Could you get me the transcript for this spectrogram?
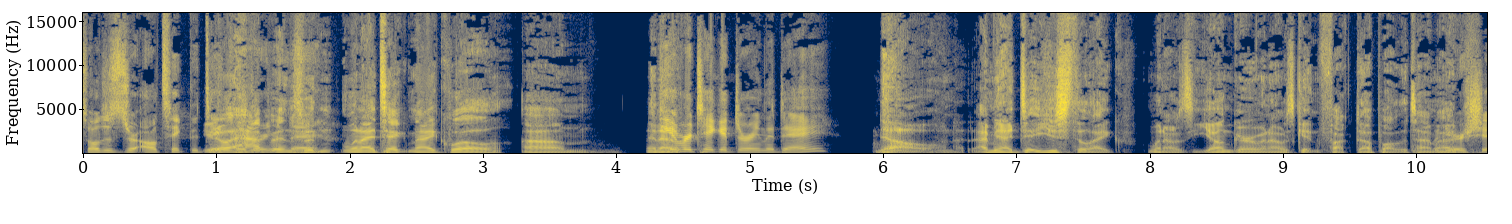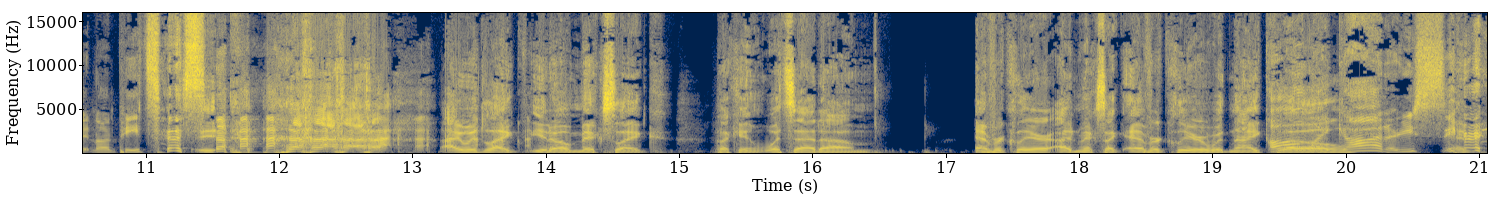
So I'll just I'll take the Dayquil. You know what happens when when I take Nyquil? Um, and Do I you ever take it during the day no, I mean I did, used to like when I was younger, when I was getting fucked up all the time. when I you were shitting on pizzas? I would like, you know, mix like fucking what's that? Um, Everclear. I'd mix like Everclear with Nyquil. oh my god, are you serious?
